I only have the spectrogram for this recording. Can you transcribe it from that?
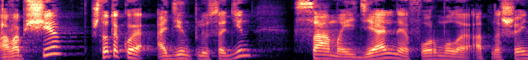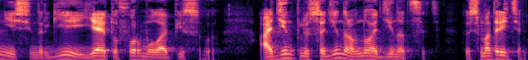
А вообще, что такое 1 плюс 1? Самая идеальная формула отношений, синергии, я эту формулу описываю. 1 плюс 1 равно 11. То есть, смотрите,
